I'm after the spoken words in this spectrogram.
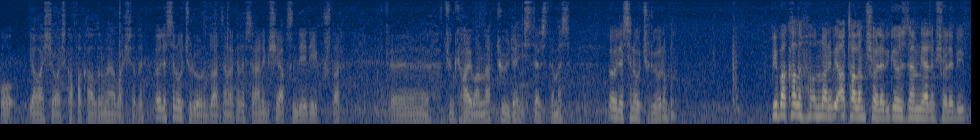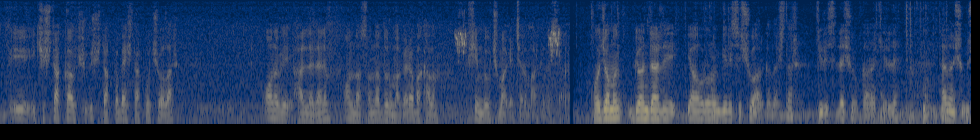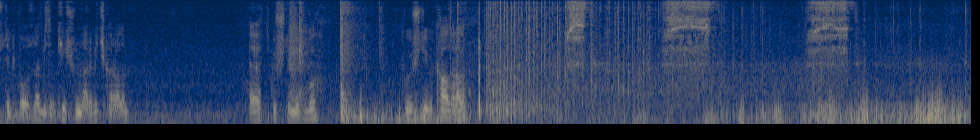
O yavaş yavaş kafa kaldırmaya başladı. Öylesine uçuruyorum zaten arkadaşlar. Hani bir şey yapsın diye değil kuşlar. E, çünkü hayvanlar tüyde ister istemez. Öylesine uçuruyorum. Bir bakalım onları bir atalım şöyle bir gözlemleyelim. Şöyle bir 2-3 dakika, 3 dakika, 5 dakika uçuyorlar. Onu bir halledelim. Ondan sonra duruma göre bakalım. Şimdi uçuma geçelim arkadaşlar. Hocamın gönderdiği yavrunun birisi şu arkadaşlar. Birisi de şu kara kirli. Hemen şu üstteki bozda bizimki. Şunları bir çıkaralım. Evet üçlümüz bu. Bu üçlüyü bir kaldıralım. Pişt. Pişt. Pişt.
